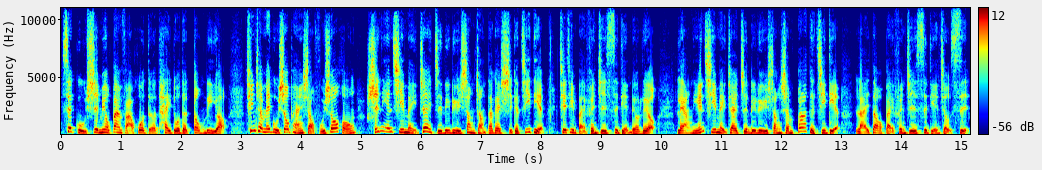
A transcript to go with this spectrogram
所以股市没有办法获得太多的动力哦。清晨美股收盘小幅收红，十年期美债殖利率上涨大概十个基点，接近百分之四点六六；两年期美债殖利率上升八个基点，来到百分之四点九四。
